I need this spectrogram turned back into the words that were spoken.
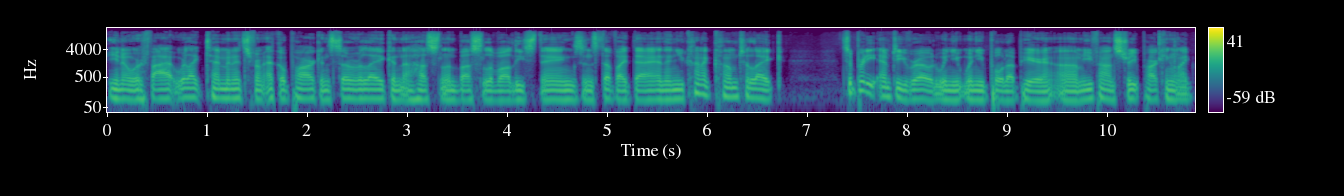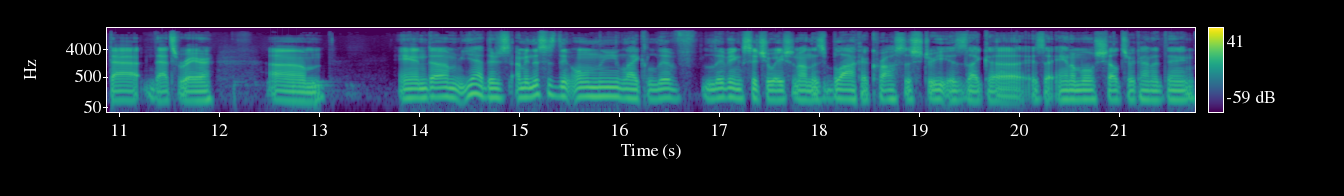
you know we're five we're like 10 minutes from echo park and silver lake and the hustle and bustle of all these things and stuff like that and then you kind of come to like it's a pretty empty road when you when you pulled up here um, you found street parking like that that's rare um, and um, yeah, there's. I mean, this is the only like live living situation on this block. Across the street is like a is an animal shelter kind of thing,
